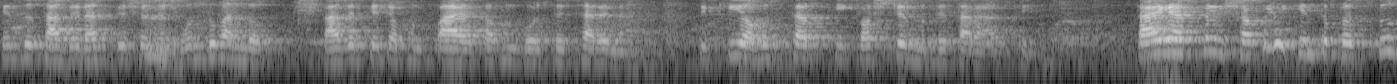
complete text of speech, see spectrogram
কিন্তু তাদের আত্মীয় স্বজন বন্ধু বান্ধব তাদেরকে যখন পায় তখন বলতে ছাড়ে না যে কি অবস্থার কি কষ্টের মধ্যে তারা আছে। তাই আজকাল সকলেই কিন্তু প্রস্তুত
